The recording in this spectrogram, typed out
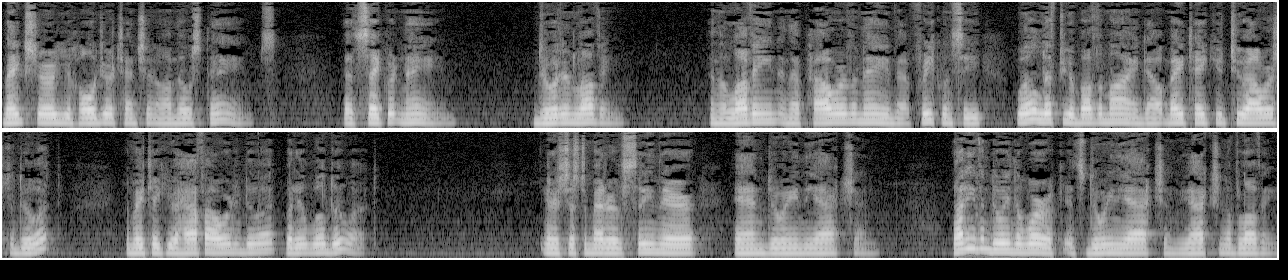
make sure you hold your attention on those names, that sacred name. Do it in loving. And the loving and the power of the name, that frequency, will lift you above the mind. Now, it may take you two hours to do it. It may take you a half hour to do it, but it will do it. And it's just a matter of sitting there and doing the action. Not even doing the work, it's doing the action, the action of loving,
